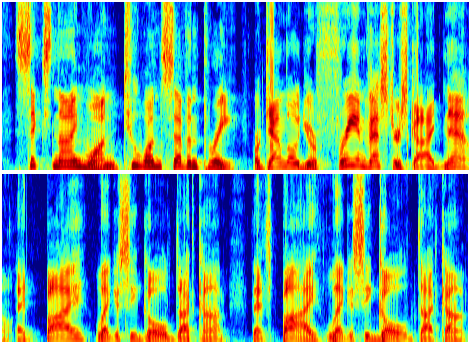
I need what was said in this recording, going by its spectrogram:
691 2173. Or download your free investor's guide now at buylegacygold.com. That's buylegacygold.com.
